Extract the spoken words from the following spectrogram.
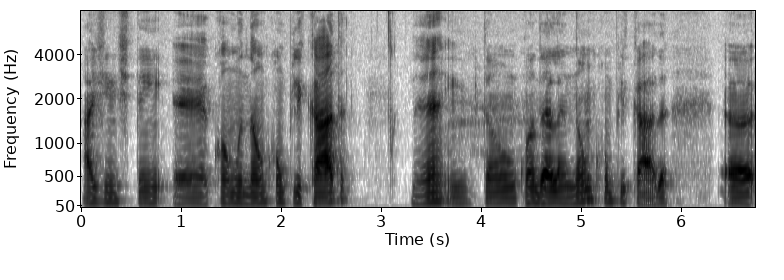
a gente tem é, como não complicada, né? Então, quando ela é não complicada, uh,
